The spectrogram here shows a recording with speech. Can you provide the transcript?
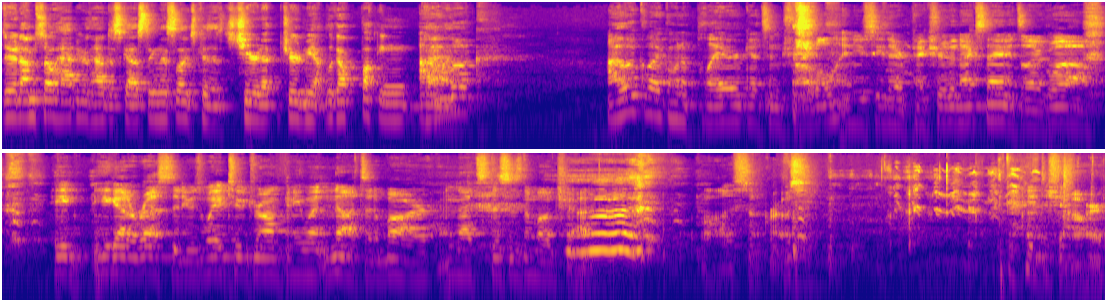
dude, I'm so happy with how disgusting this looks because it's cheered up, cheered me up. Look how fucking. I look. I look like when a player gets in trouble and you see their picture the next day and it's like, wow, he he got arrested. He was way too drunk and he went nuts at a bar. And that's this is the mugshot. Oh, it's so gross. I need to shower.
